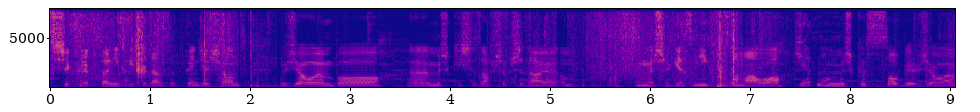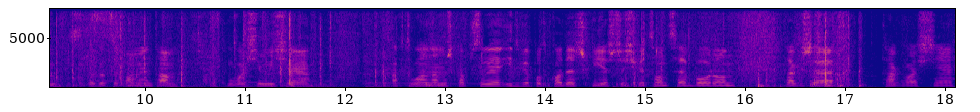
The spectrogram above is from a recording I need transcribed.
Trzy kryptoniki 750 wziąłem, bo e, myszki się zawsze przydają. Myszek jest nigdy za mało. Jedną myszkę sobie wziąłem, z tego co pamiętam, bo właśnie mi się aktualna myszka psuje i dwie podkładeczki jeszcze świecące boron. Także tak właśnie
